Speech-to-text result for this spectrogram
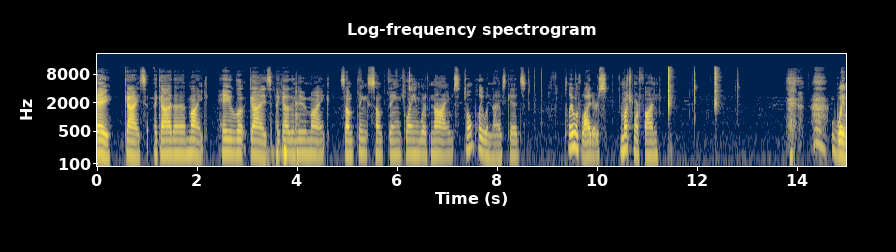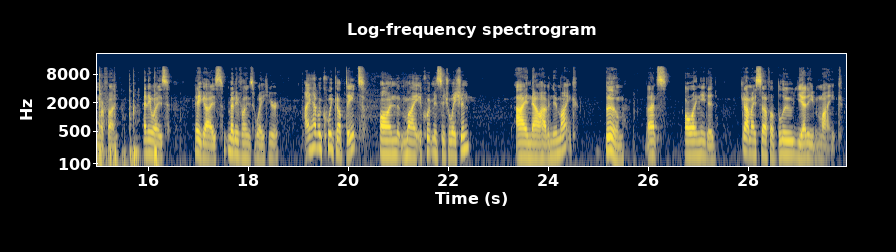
Hey, guys, I got a mic. Hey, look, guys, I got a new mic. Something, something, playing with knives. Don't play with knives, kids. Play with lighters. They're much more fun. Way more fun. Anyways, hey guys, Many Flames Away here. I have a quick update on my equipment situation. I now have a new mic. Boom. That's all I needed got myself a blue Yeti mic.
